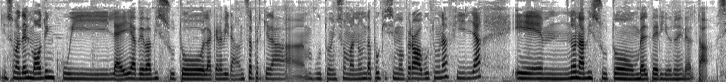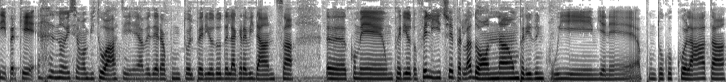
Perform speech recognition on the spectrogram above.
insomma, del modo in cui lei aveva vissuto la gravidanza, perché ha avuto, insomma, non da pochissimo, però ha avuto una figlia e mh, non ha vissuto un bel periodo in realtà. Sì, perché noi siamo abituati a vedere appunto il periodo della gravidanza eh, come un periodo felice per la donna, un periodo in cui viene appunto coccolata,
